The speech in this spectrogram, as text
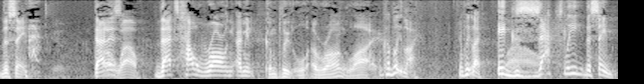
the same. That Oh, is wow. That's how wrong. I mean, complete a wrong lie. Complete lie. Complete lie. Exactly the same.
